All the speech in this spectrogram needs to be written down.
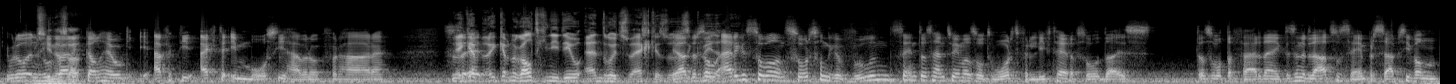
Ik bedoel, in hoeverre dat- kan hij ook effectief echte emotie hebben ook voor haar? hè? Ik heb, ik heb nog altijd geen idee hoe androids werken. Zo, ja, dus er zal ergens zo wel een soort van gevoelen zijn tussen hen twee, maar zo het woord verliefdheid of zo, dat is, dat is wat te ver, denk ik. Het is inderdaad zo zijn perceptie van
